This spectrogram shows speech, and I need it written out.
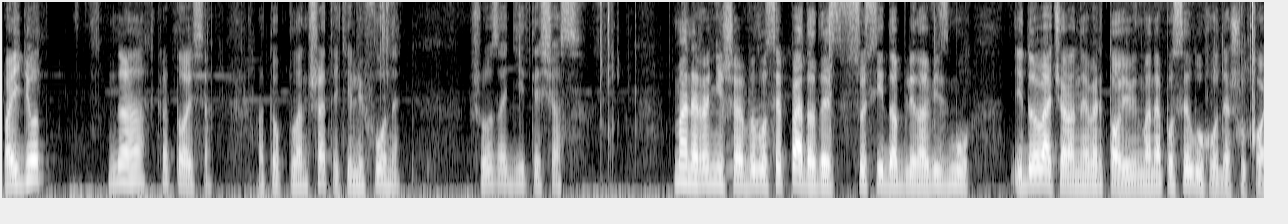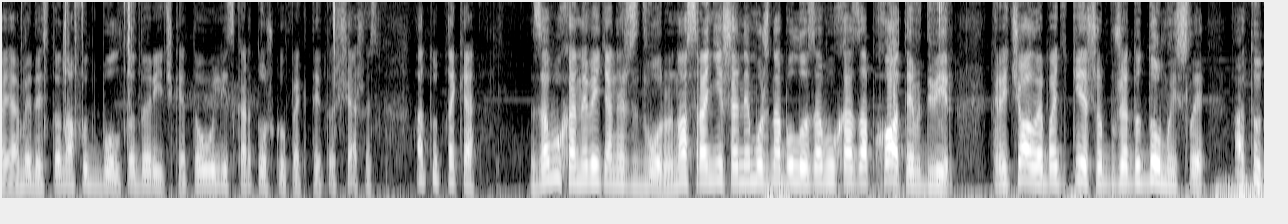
Пойдет? Да, катайся. А то планшети, телефони. Що за діти зараз? У мене раніше велосипеда десь в сусіда, бліна, візьму і до вечора не вертаю. Він мене по селу ходить, шукає. А ми десь то на футбол, то до річки, то у ліс картошку пекти, то ще щось. А тут таке. За вуха не витягнеш з двору. Нас раніше не можна було за вуха запхати в двір. Кричали батьки, щоб вже додому йшли. А тут.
